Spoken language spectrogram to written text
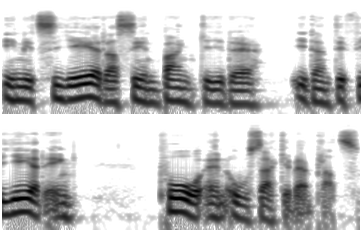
initiera sin BankID-identifiering på en osäker webbplats.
